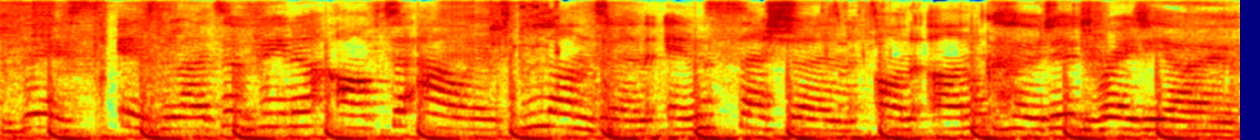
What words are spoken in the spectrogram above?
This is La Divina After Hours, London in session on Uncoded Radio.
